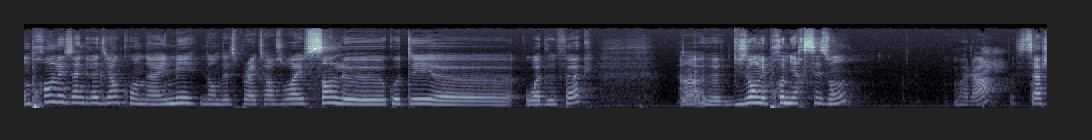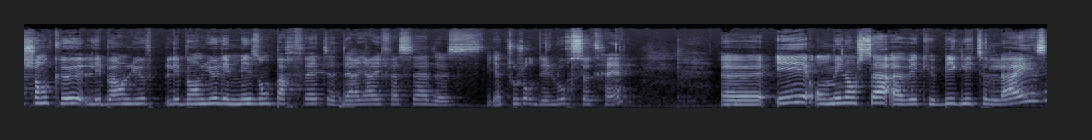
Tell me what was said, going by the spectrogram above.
on prend les ingrédients qu'on a aimés dans Desperate Housewives sans le côté euh, what the fuck. Hein, euh, disons les premières saisons. Voilà. Sachant que les banlieues, les banlieues, les maisons parfaites derrière les façades, il y a toujours des lourds secrets. Euh, et on mélange ça avec Big Little Lies.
